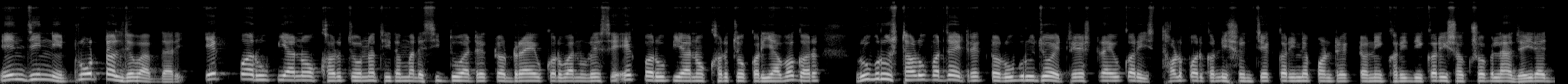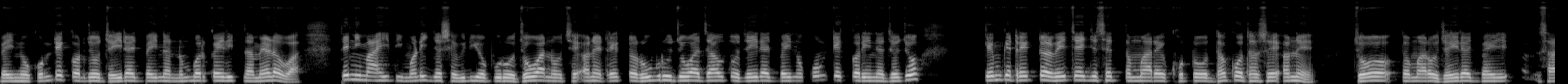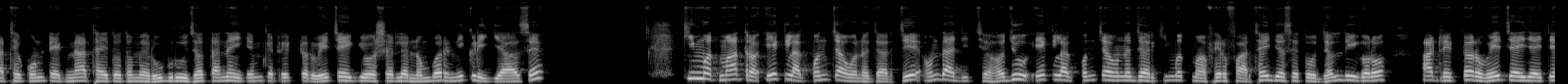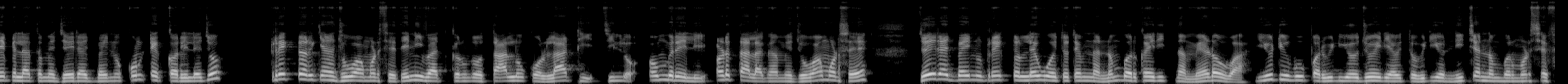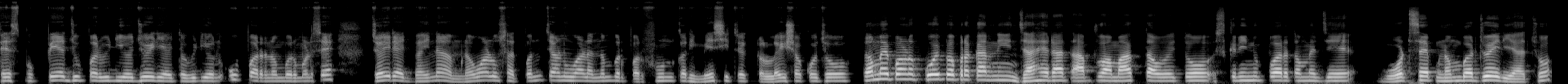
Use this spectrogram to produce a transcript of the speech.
એન્જિનની ટોટલ જવાબદારી. એક પર રૂપિયાનો ખર્ચો નથી, તમારે સીધું આ ટ્રેક્ટર ડ્રાઈવ કરવાનું રહેશે. એક પર રૂપિયાનો ખર્ચો કર્યા વગર રૂબરૂ સ્થળ ઉપર જઈ ટ્રેક્ટર રૂબરૂ જોઈ ટેસ્ટ ડ્રાઈવ કરી, સ્થળ પર કન્ડિશન ચેક કરીને પણ ટ્રેક્ટરની ખરીદી કરી શકશો. પહેલાં જયરાજભાઈનો કોન્ટેક કરજો. જયરાજભાઈના નંબર કઈ રીતના મેળવવા તેની માહિતી મળી જશે. વીડિયો પૂરો જોવાનો છે અને ટ્રેક્ટર રૂબરૂ જોવા જાવ તો જયરાજભાઈનો કોન્ટેક કરીને જજો. કેમ કે ટ્રેક્ટર વેચાઈ જશે તમારે ખોટો ધક્કો થશે અને જો તમારો જયરાજભાઈ સાથે કોન્ટેક ના થાય તો તમે રૂબરૂ જતા નહીં. કેમ કે ટ્રેક્ટર વેચાઈ ગયો હશે એટલે નંબર નીકળી ગયા હશે. કિંમત માત્ર એક લાખ પંચાવન હજાર. જે અંદાજિત છે, હજુ એક લાખ પંચાવન હજાર કિંમતમાં ફેરફાર થઈ જશે તો જલ્દી કરો. આ ટ્રેક્ટર વેચાઈ જાય તે પહેલાં તમે જયરાજભાઈનો કોન્ટેક કરી લેજો. ટ્રેક્ટર ક્યાં જોવા મળશે? તેની વાત કરું તો તાલુકો લાઠી જિલ્લો અમરેલી અડતાલા ગામે જોવા મળશે. જયરાજભાઈનું ટ્રેક્ટર લેવું હોય તો તેમના નંબર કઈ રીતના મેળવવા? યુટ્યુબ ઉપર વીડિયો જોઈ રહ્યા હોય તો વીડિયો નીચે નંબર મળશે. ફેસબુક પેજ ઉપર વીડિયો જોઈ રહ્યા હોય તો વિડીયોનો ઉપર નંબર મળશે. જયરાજભાઈના નવ્વાણું સાત પંચાણું વાળા નંબર પર ફોન કરી મેસી ટ્રેક્ટર લઈ શકો છો. તમે પણ કોઈ પણ પ્રકારની જાહેરાત આપવા માંગતા હોય તો સ્ક્રીન ઉપર તમે જે વોટ્સએપ નંબર જોઈ રહ્યા છો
